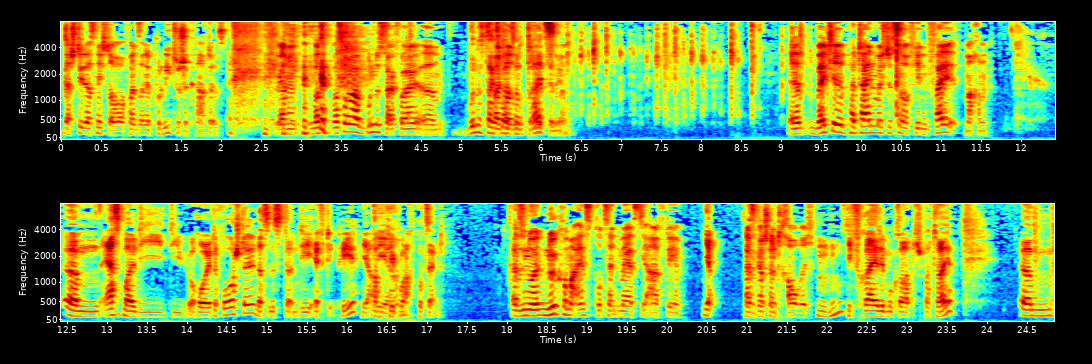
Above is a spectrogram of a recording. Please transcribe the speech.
Da steht das nicht drauf, auch wenn es eine politische Karte ist. ähm, was, was war Bundestagswahl? Ähm, Bundestag 2013. 2013. Äh, welche Parteien möchtest du auf jeden Fall machen? Ähm, erstmal die, die wir heute vorstellen. Das ist dann die FDP. Ja, Ja. 4,8 Prozent. Also nur 0,1% mehr als die AfD. Ja. Das ist ganz schön traurig. Mhm, die Freie Demokratische Partei. Ähm,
